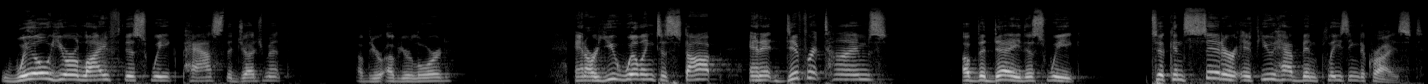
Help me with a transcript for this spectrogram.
Will your life this week pass the judgment of your, of your Lord? And are you willing to stop and at different times of the day this week to consider if you have been pleasing to Christ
